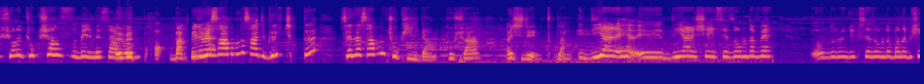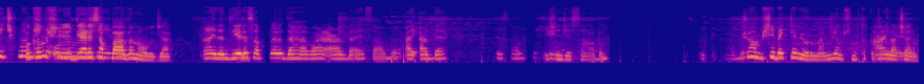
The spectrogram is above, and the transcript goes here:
Şu an çok şanslı benim hesabım. Evet. Bak benim Diğer- hesabımda sadece grif çıktı. Senin hesabın çok iyiydi ama. Bu şu an aşırı tıkla. Diğer e, diğer şey sezonda ve ondan önceki sezonda bana bir şey çıkmamıştı. Bakalım şu- diğer şeyini- hesaplarda ne olacak? Aynen diğer hesapları daha var Arda hesabı. Ay Arda hesabı. Şey, Beşinci hesabım. hesabı. Şu an bir şey beklemiyorum ben biliyor musun? Takır takır Aynen. açarım.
